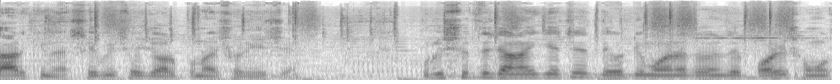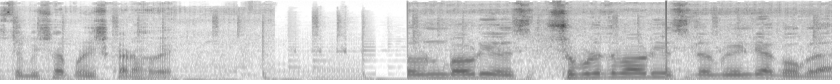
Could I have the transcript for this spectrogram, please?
তার কিনা সে বিষয়ে জল্পনা ছড়িয়েছে। পুলিশ সূত্রে জানা গিয়েছে, দেহটি ময়নাতদন্তের পরে সমস্ত বিষয় পরিষ্কার হবে। Tarun Bauri Subrata Bauri LCW India, Gogla.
